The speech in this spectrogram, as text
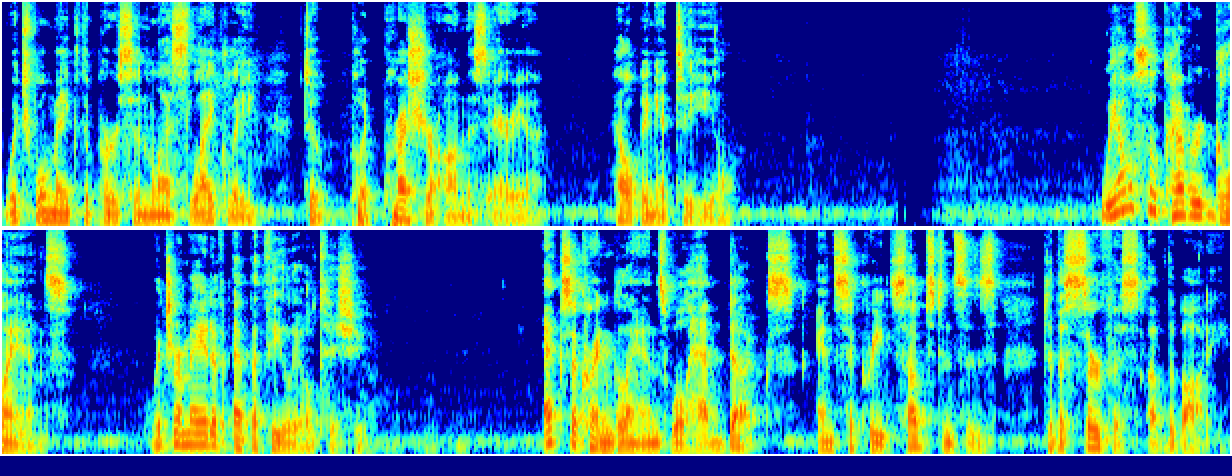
which will make the person less likely to put pressure on this area, helping it to heal. We also covered glands, which are made of epithelial tissue. Exocrine glands will have ducts and secrete substances to the surface of the body.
